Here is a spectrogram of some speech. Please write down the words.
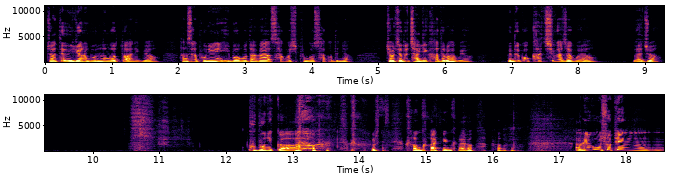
저한테 의견을 묻는 것도 아니고요. 항상 본인이 입어보다가 사고 싶은 거 사거든요. 결제도 자기 카드로 하고요. 근데 꼭 같이 가자고 해요. 왜죠? 부부니까. 그런 거 아닌가요? 아 그리고 쇼핑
